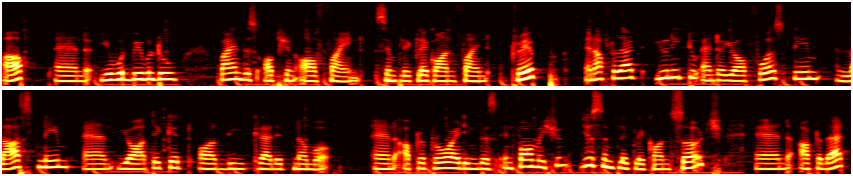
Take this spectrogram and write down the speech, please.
up and you would be able to find this option of find simply click on find trip and after that you need to enter your first name last name and your ticket or the credit number. And after providing this information just simply click on search. And after that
